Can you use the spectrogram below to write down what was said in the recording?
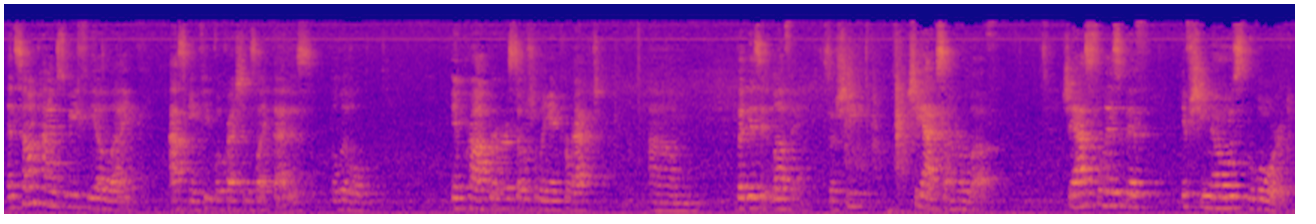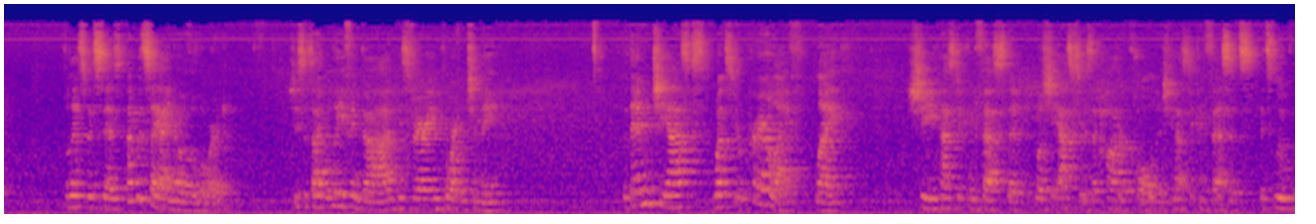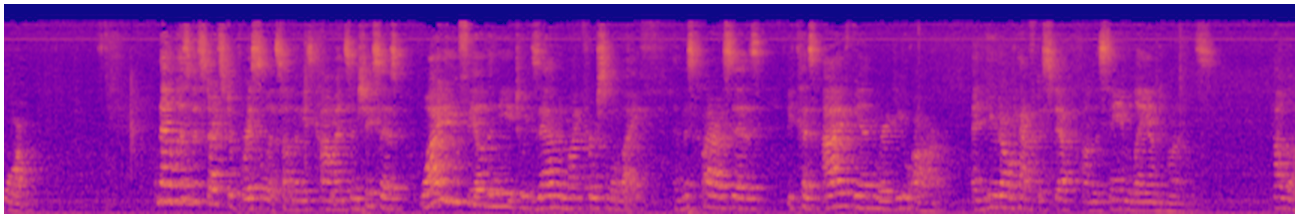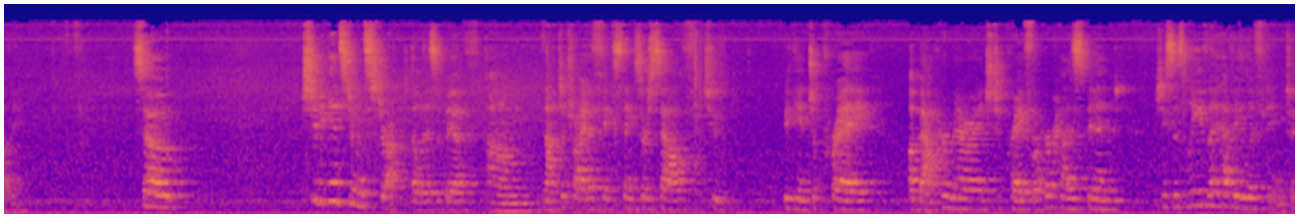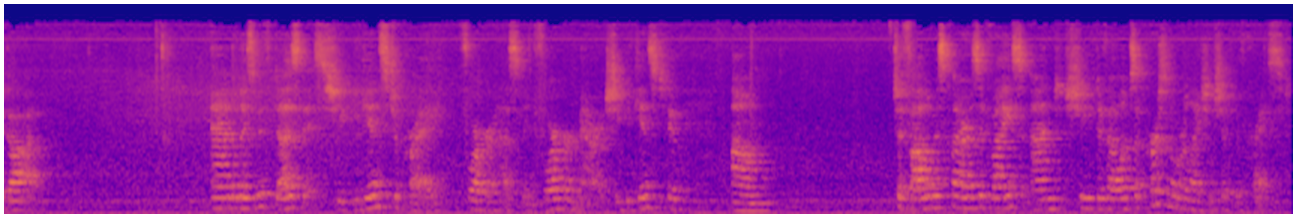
and sometimes we feel like asking people questions like that is a little improper or socially incorrect. Um, but is it loving? So she, she acts on her love. She asks Elizabeth she knows the Lord. Elizabeth says, I would say I know the Lord. She says, I believe in God. He's very important to me. But then she asks, what's your prayer life like? She has to confess that, well, she asks her, is it hot or cold? And she has to confess it's, it's lukewarm. And then Elizabeth starts to bristle at some of these comments, and she says, why do you feel the need to examine my personal life? And Miss Clara says, because I've been where you are, and you don't have to step on the same landmines. How loving. So she begins to instruct Elizabeth um, not to try to fix things herself, to begin to pray about her marriage, to pray for her husband. She says, leave the heavy lifting to God. And Elizabeth does this. She begins to pray for her husband, for her marriage. She begins to um, to follow Miss Clara's advice, and she develops a personal relationship with Christ.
